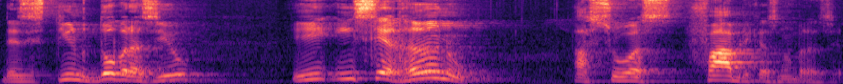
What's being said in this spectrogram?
desistindo do Brasil e encerrando as suas fábricas no Brasil.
